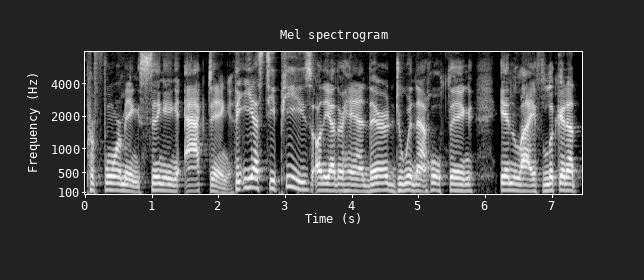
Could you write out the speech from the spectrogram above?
performing, singing, acting. The ESTPs, on the other hand, they're doing that whole thing in life, looking at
